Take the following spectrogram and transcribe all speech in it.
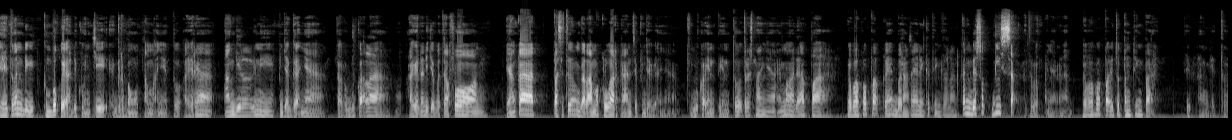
ya itu kan digembok ya dikunci gerbang utamanya itu. Akhirnya panggil ini penjaganya gak kebuka lah. Akhirnya dicoba telepon diangkat. Pas itu nggak lama keluar kan si penjaganya. Bukain pintu terus nanya emang ada apa? Nggak apa-apa pak. Kayaknya barang saya yang ketinggalan. Kan besok bisa kata bapaknya kan. Nggak apa-apa pak. Itu penting pak. Dia bilang gitu.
